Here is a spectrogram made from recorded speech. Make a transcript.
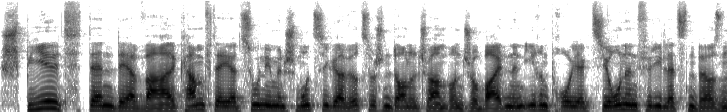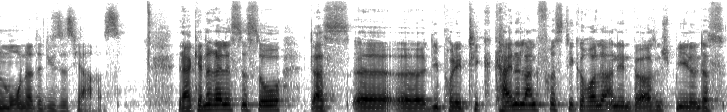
spielt denn der Wahlkampf, der ja zunehmend schmutziger wird zwischen Donald Trump und Joe Biden, in Ihren Projektionen für die letzten Börsenmonate dieses Jahres? Ja, generell ist es so, dass äh, äh, die Politik keine langfristige Rolle an den Börsen spielt. Das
